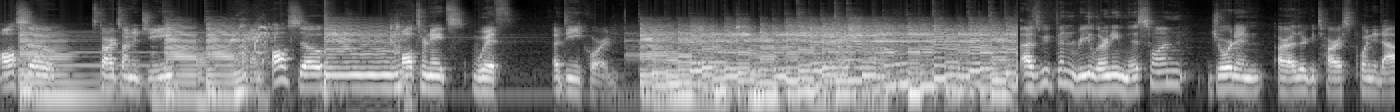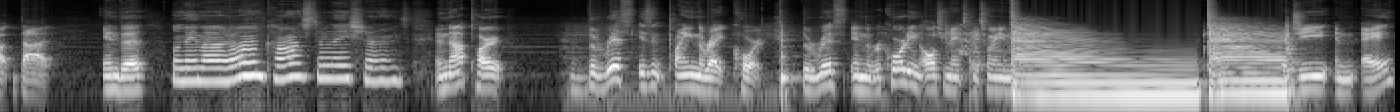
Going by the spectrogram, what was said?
also starts on a G and also alternates with a D chord. As we've been relearning this one, Jordan, our other guitarist, pointed out that in the We'll name our own constellations, in that part, the riff isn't playing the right chord. The riff in the recording alternates between a G and A,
